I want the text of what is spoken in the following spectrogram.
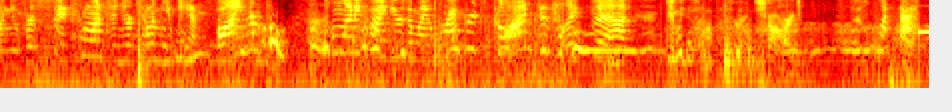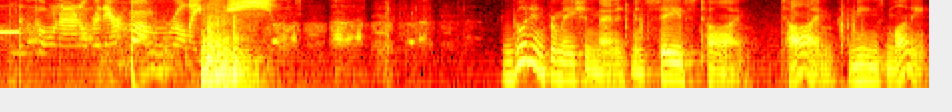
I've been calling you for six months and you're telling me you can't find them? 25 years of my records gone just like that. Give me the officer in charge. What the is going on over there? I'm really peeved. Good information management saves time. Time means money.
